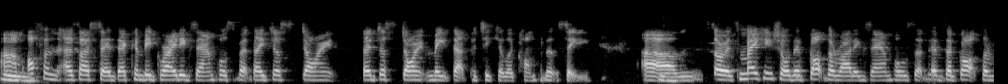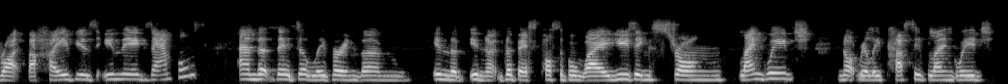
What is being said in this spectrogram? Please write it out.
Um, mm. Often, as I said, there can be great examples, but they just don't they just don't meet that particular competency. Um, mm. So it's making sure they've got the right examples, that they've, they've got the right behaviours in the examples, and that they're delivering them in the in the best possible way using strong language not really passive language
